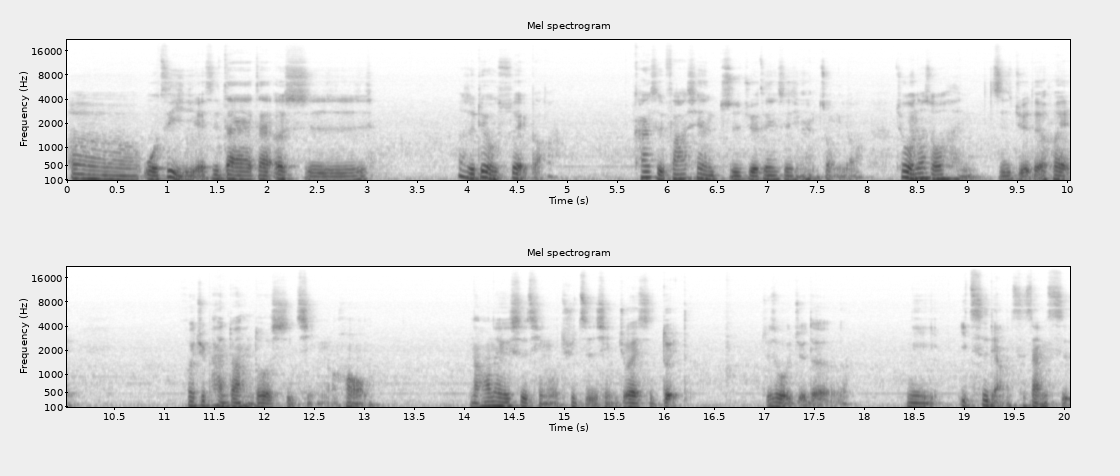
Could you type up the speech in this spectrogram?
呃，我自己也是大概在二十二十六岁吧，开始发现直觉这件事情很重要。就我那时候很直觉的会会去判断很多的事情，然后。然后那个事情我去执行就会是对的，就是我觉得你一次两次三次，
